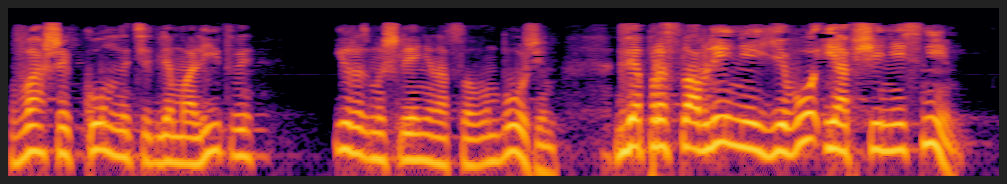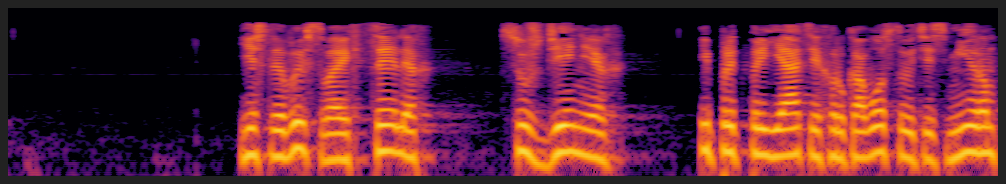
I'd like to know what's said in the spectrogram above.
в вашей комнате для молитвы и размышления над Словом Божьим – для прославления Его и общения с Ним. Если вы в своих целях, суждениях и предприятиях руководствуетесь миром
